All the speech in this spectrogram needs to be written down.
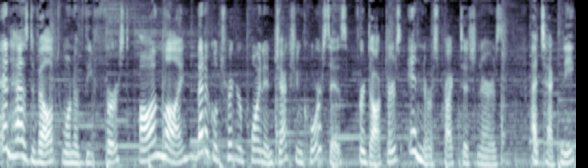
and has developed one of the first online medical trigger point injection courses for doctors and nurse practitioners a technique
